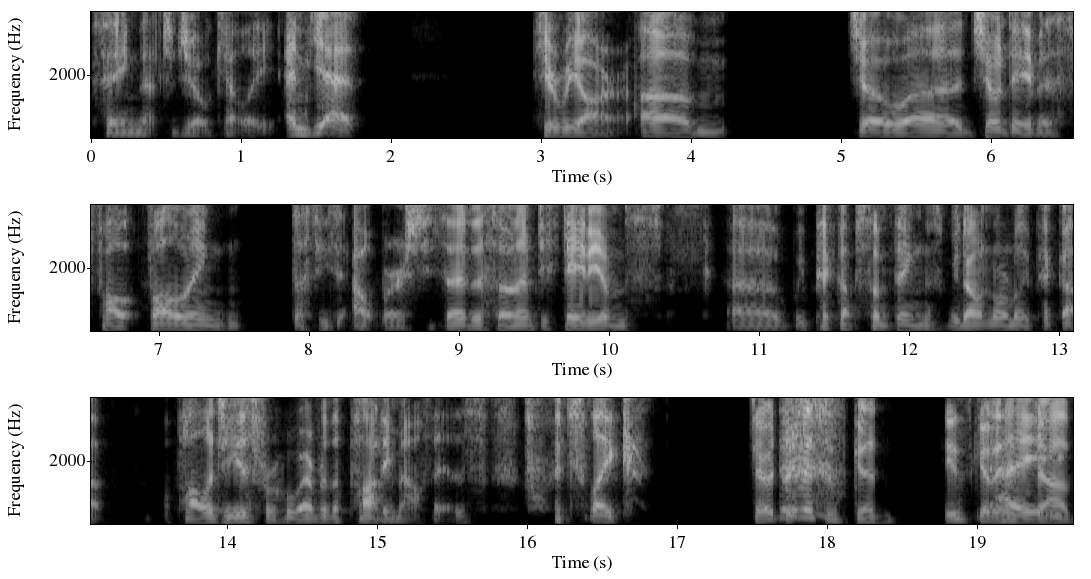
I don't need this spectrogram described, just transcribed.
saying that to Joe Kelly. And yet, here we are. Um, Joe, uh, Joe Davis fol- following Dusty's outburst. She said, so in empty stadiums, uh, we pick up some things we don't normally pick up. Apologies for whoever the potty mouth is, which like, Joe Davis is good. He's good at his I- job.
